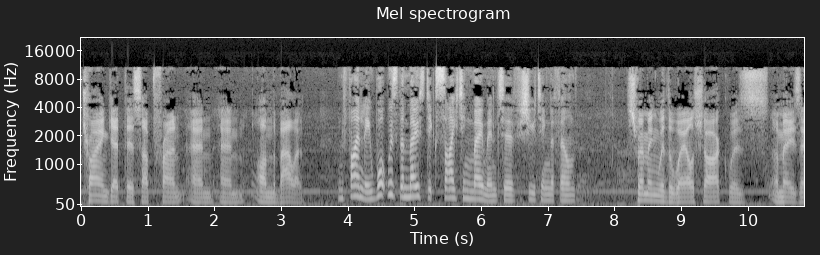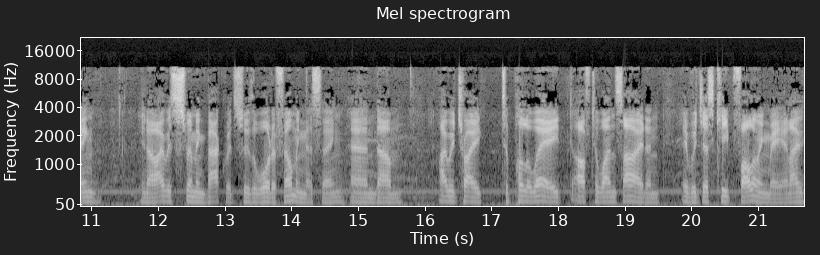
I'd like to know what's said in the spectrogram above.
try and get this up front and, and on the ballot. And finally, what was the most exciting moment of shooting the film? Swimming with the whale shark was amazing. You know, I was swimming backwards through the water filming this thing, and um, I would try to pull away off to one side, and it would just keep following me. And I,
